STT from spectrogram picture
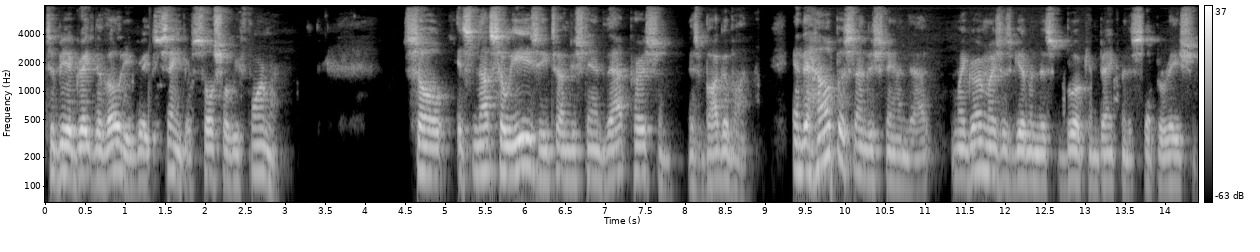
to be a great devotee, a great saint, a social reformer. So it's not so easy to understand that person as Bhagavan. And to help us understand that, my Guru Maharaj has given this book, Embankment of Separation.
